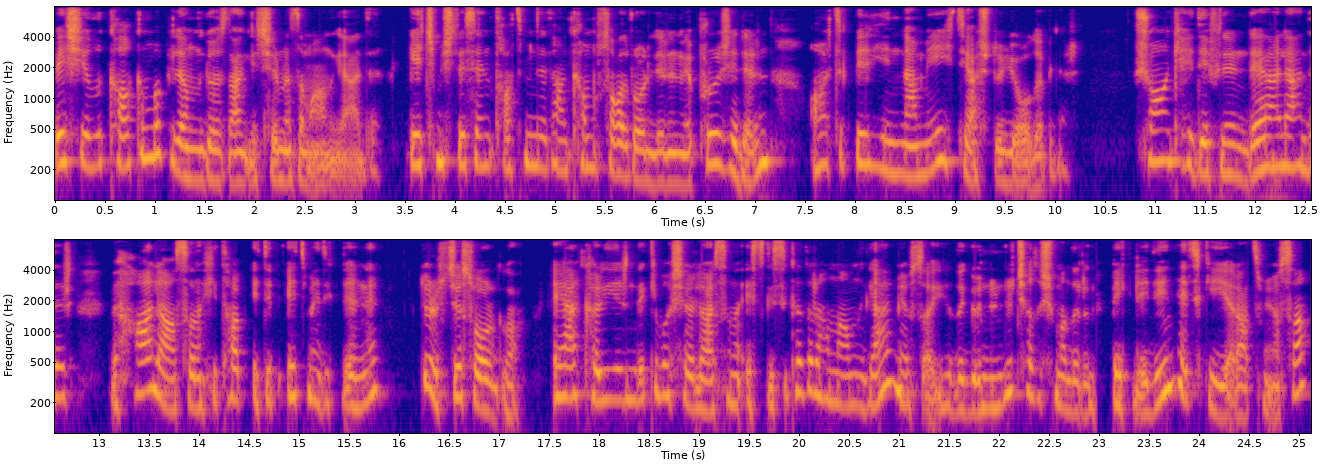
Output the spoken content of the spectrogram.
5 yıllık kalkınma planını gözden geçirme zamanı geldi. Geçmişte seni tatmin eden kamusal rollerin ve projelerin artık bir yenilenmeye ihtiyaç duyuyor olabilir. Şu anki hedeflerini değerlendir ve hala sana hitap edip etmediklerini dürüstçe sorgula. Eğer kariyerindeki başarılar sana eskisi kadar anlamlı gelmiyorsa ya da gönüllü çalışmaların beklediğin etkiyi yaratmıyorsa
